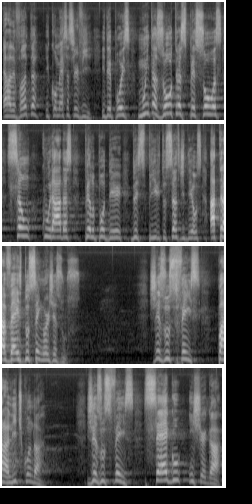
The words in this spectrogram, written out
Ela levanta e começa a servir. E depois, muitas outras pessoas são curadas pelo poder do Espírito Santo de Deus, através do Senhor Jesus. Jesus fez paralítico andar. Jesus fez cego enxergar.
